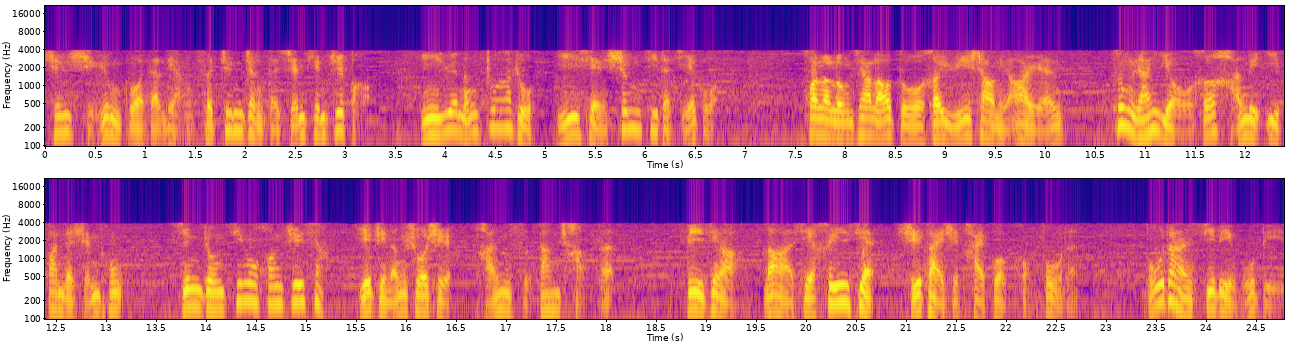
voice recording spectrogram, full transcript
身使用过的两次真正的玄天之宝，隐约能抓住一线生机的结果。换了陇家老祖和于少女二人，纵然有和韩立一般的神通，心中惊慌之下，也只能说是惨死当场的。毕竟啊，那些黑线实在是太过恐怖了。不但犀利无比，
